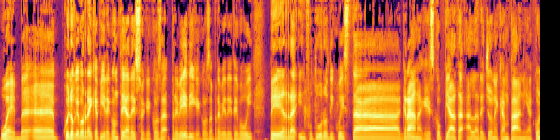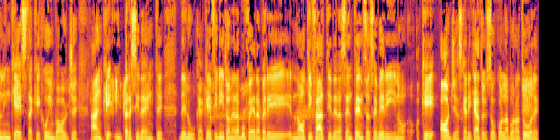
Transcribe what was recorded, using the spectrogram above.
web. Eh, quello che vorrei capire con te adesso è che cosa prevedi, che cosa prevedete voi per il futuro di questa grana che è scoppiata alla regione Campania, con l'inchiesta che coinvolge anche il presidente De Luca, che è finito nella bufera per i noti fatti della sentenza Severino che oggi ha scaricato il suo collaboratore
